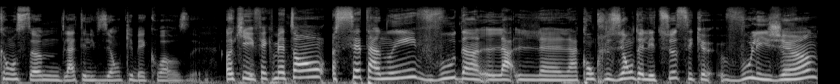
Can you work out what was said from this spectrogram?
consomment de la télévision québécoise. OK, fait que mettons, cette année, vous, dans la, la- la conclusion de l'étude, c'est que vous, les jeunes,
